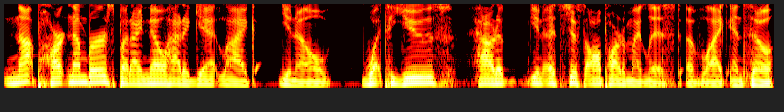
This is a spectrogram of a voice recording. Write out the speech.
not part numbers, but I know how to get like, you know, what to use, how to, you know, it's just all part of my list of like, and so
